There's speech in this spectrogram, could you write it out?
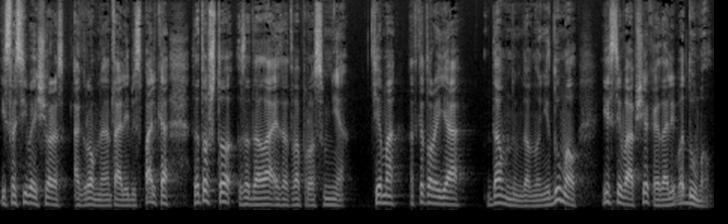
И спасибо еще раз огромное Наталье Беспалько за то, что задала этот вопрос мне. Тема, над которой я давным-давно не думал, если вообще когда-либо думал.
